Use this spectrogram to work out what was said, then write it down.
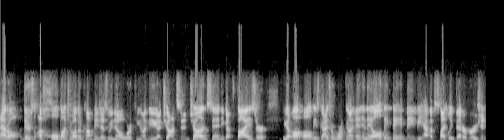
at all. There's a whole bunch of other companies, as we know, working on. You got Johnson and Johnson, you got Pfizer, you got all, all these guys are working on, and, and they all think they maybe have a slightly better version.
